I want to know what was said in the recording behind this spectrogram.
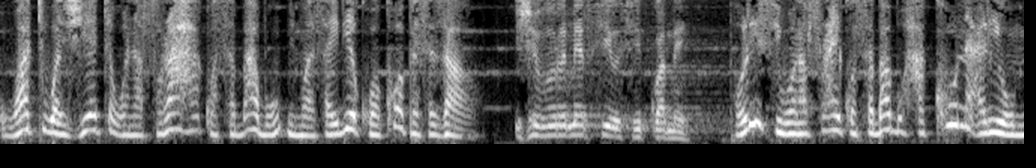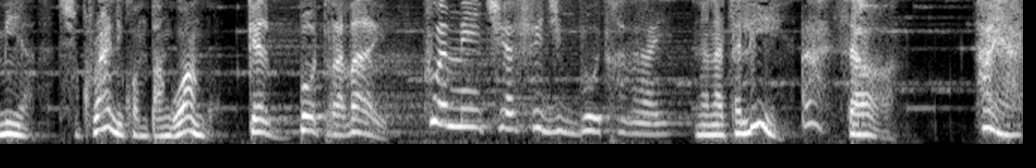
Watu wa Jiete wana furaha kwa sababu nimewasaidia kuokoa pesa zao. Je vous remercie aussi, Kwame. Polisi wanafurahi kwa sababu hakuna aliyeumia. Shukrani kwa mpango wangu. Quel beau travail. Kwame, tu as fait du beau travail. Na Nathalie, ah, sawa. Haya,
